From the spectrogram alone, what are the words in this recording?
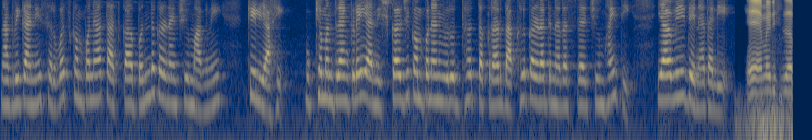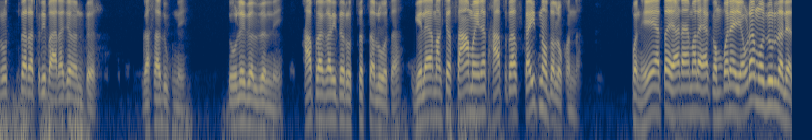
नागरिकांनी सर्वच कंपन्या तात्काळ बंद करण्याची मागणी केली आहे. मुख्यमंत्र्यांकडे या निष्काळजी कंपन्यांविरुद्ध तक्रार दाखल करण्यात येणार असल्याची माहिती यावेळी देण्यात आली आहे. हे एम डी सीचा रोजचा रात्री बाराच्या नंतर घसा दुखणे डोळे दलदलणे हा प्रकार इथं रोजचाच चालू होता. गेल्या मागच्या सहा महिन्यात हा त्रास काहीच नव्हता लोकांना. पण हे आता ह्या टायमाला ह्या कंपन्या एवढ्या मजूर झाल्यात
